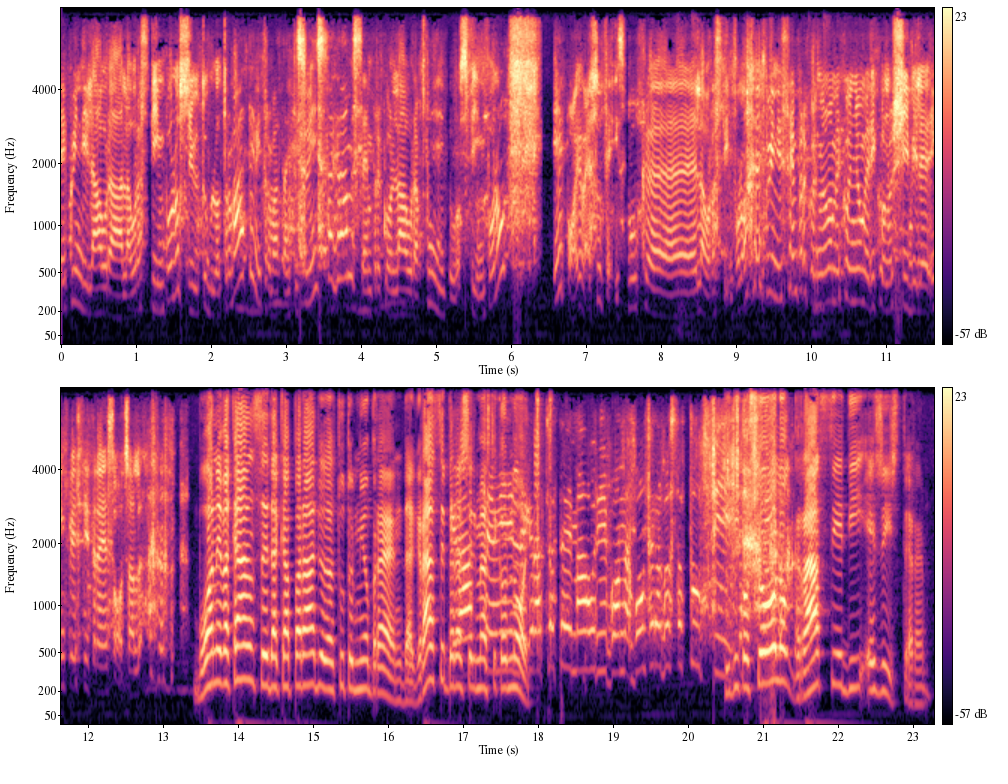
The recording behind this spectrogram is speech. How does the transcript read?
e quindi Laura, Laura Spimpolo, su YouTube lo trovate, mi trovate anche su Instagram, sempre con laura.spimpolo, e poi vabbè, su Facebook eh, Laura Spimpolo, quindi sempre col mio nome e cognome riconoscibile in questi tre social. Buone vacanze da K Radio, da tutto il mio brand. Grazie per essere rimasti con noi. Grazie a te Mauri, buon, buon Ferragosto a tutti. Ti dico solo grazie di esistere.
